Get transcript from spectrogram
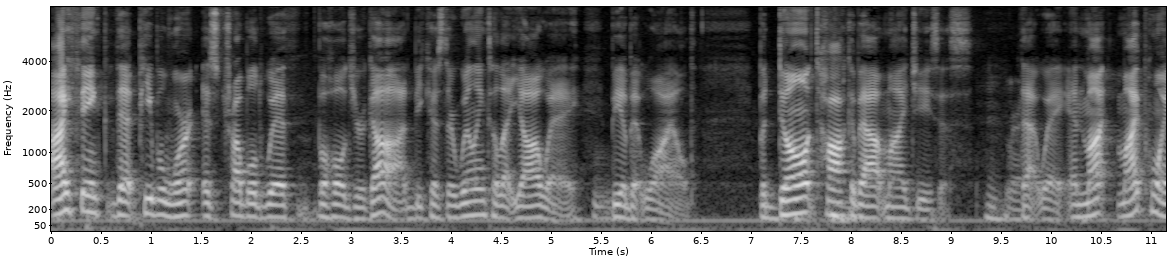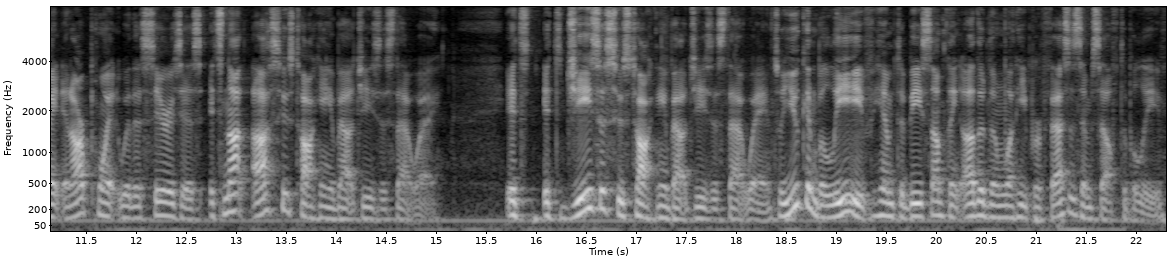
I think that people weren't as troubled with "Behold Your God" because they're willing to let Yahweh be a bit wild, but don't talk about my Jesus mm-hmm. that way. And my my point and our point with this series is it's not us who's talking about Jesus that way. It's it's Jesus who's talking about Jesus that way. And so you can believe him to be something other than what he professes himself to believe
